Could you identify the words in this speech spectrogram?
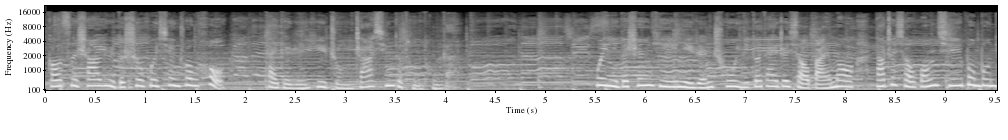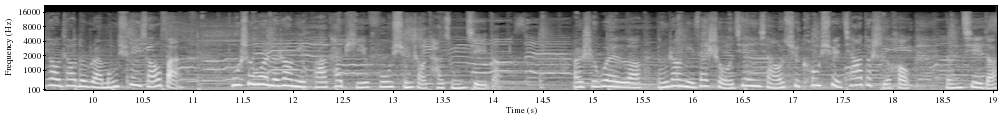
高自杀率的社会现状后，带给人一种扎心的疼痛感。为你的身体拟人出一个戴着小白帽、拿着小黄旗蹦蹦跳跳的软萌血小板，不是为了让你划开皮肤寻找它踪迹的。而是为了能让你在手贱想要去抠血痂的时候，能记得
